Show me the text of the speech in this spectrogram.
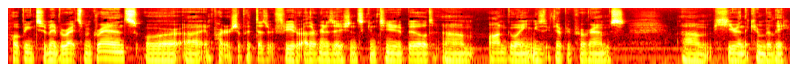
hoping to maybe write some grants or uh, in partnership with Desert Feet or other organizations, continue to build um, ongoing music therapy programs um, here in the Kimberley.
